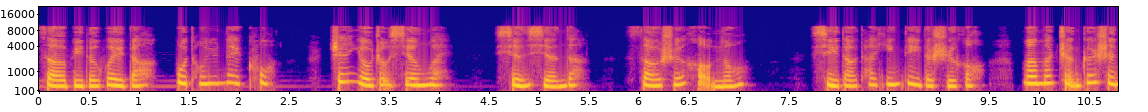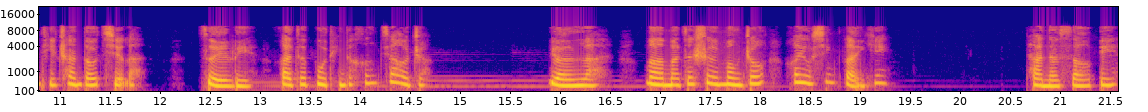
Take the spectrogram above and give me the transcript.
骚逼的味道不同于内裤，真有种鲜味，咸咸的，骚水好浓。吸到她阴蒂的时候，妈妈整个身体颤抖起来，嘴里还在不停的哼叫着。原来妈妈在睡梦中还有性反应。他那骚逼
